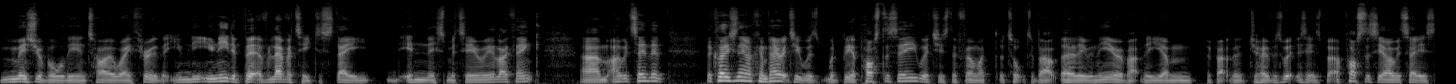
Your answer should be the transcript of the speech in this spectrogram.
miserable the entire way through that you need you need a bit of levity to stay in this material. I think um, I would say that. The closest thing I compare it to was would be Apostasy, which is the film I, I talked about earlier in the year about the um about the Jehovah's Witnesses. But Apostasy, I would say, is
